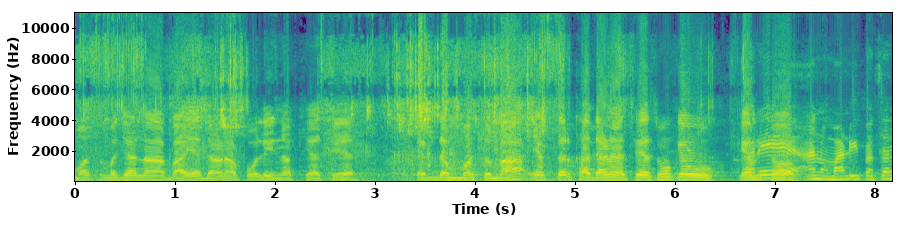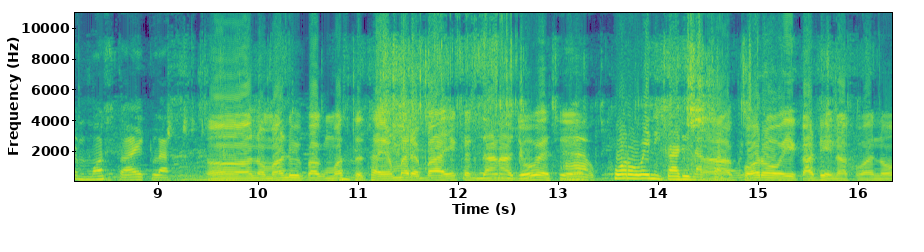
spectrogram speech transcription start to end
મસ્ત મજાના બાયા દાણા ફોલી નાખ્યા છે. એકદમ મસ્ત. બા એક સરખા દાણા છે. શું કેવું? કેમ છો? આનો માંડવી પાક છે મસ્ત ક્લાસ હા આનો માંડવી પાક મસ્ત થાય. અમારે બા એક એક દાણા જોવે છે. ખોરો હોયની કાઢી હા ખોરો એ કાઢી નાખવાનો.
